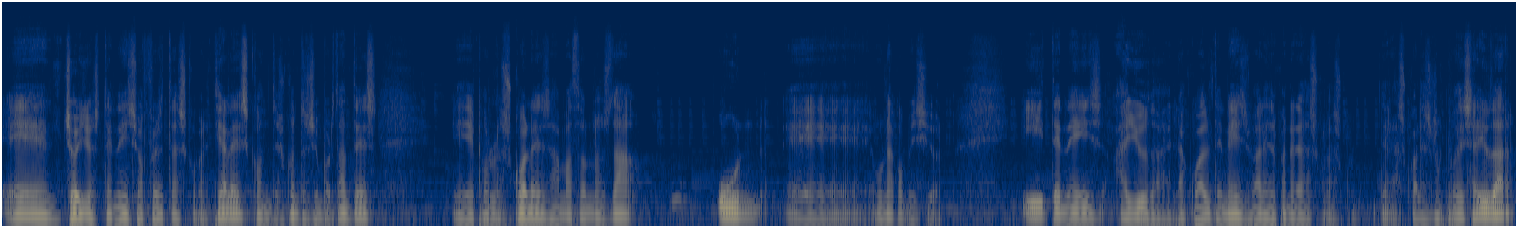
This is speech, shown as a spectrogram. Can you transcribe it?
En Chollos tenéis ofertas comerciales con descuentos importantes eh, por los cuales Amazon nos da un, eh, una comisión. Y tenéis ayuda, en la cual tenéis varias maneras de las cuales nos podéis ayudar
